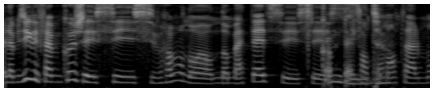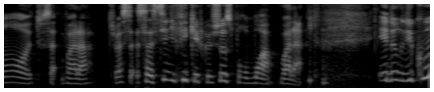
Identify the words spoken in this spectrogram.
la musique de flamenco, c'est vraiment dans, dans ma tête, c'est sentimentalement et tout ça. Voilà. Tu vois, ça, ça signifie quelque chose pour moi. Voilà. Et donc du coup,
